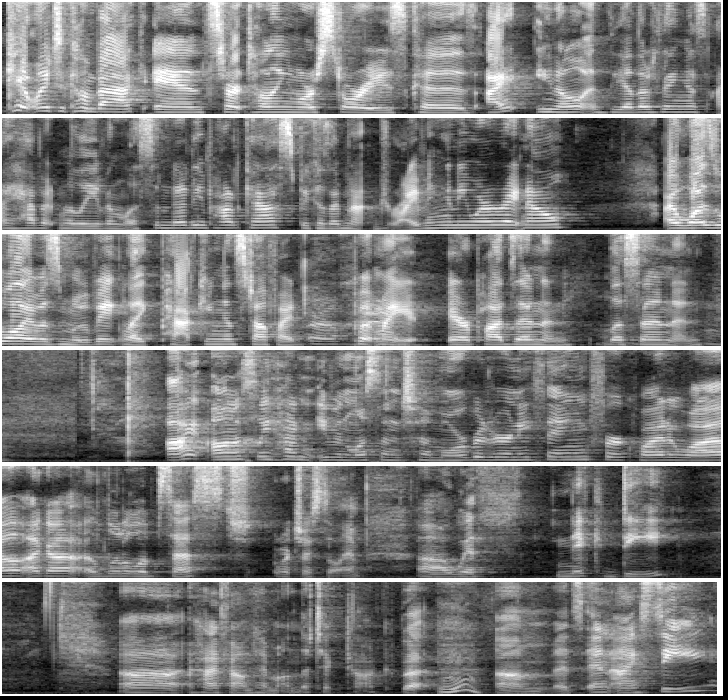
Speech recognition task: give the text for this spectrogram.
can't wait to come back and start telling more stories because I, you know, and the other thing is I haven't really even listened to any podcasts because I'm not driving anywhere right now. I was while I was moving, like packing and stuff. I'd put my AirPods in and listen, and I honestly hadn't even listened to Morbid or anything for quite a while. I got a little obsessed, which I still am, uh, with Nic D. Uh, I found him on the TikTok, but um, it's N I C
